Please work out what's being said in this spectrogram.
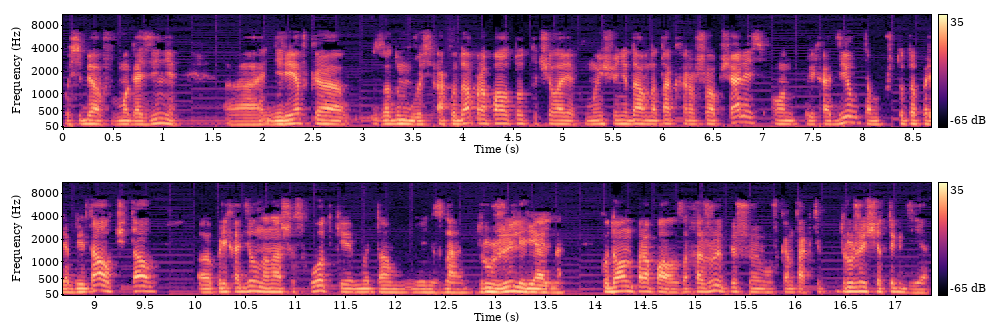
у себя в магазине э, нередко задумываюсь, а куда пропал тот-то человек? Мы еще недавно так хорошо общались, он приходил, там что-то приобретал, читал, приходил на наши сходки, мы там, я не знаю, дружили реально. Куда он пропал? Захожу и пишу ему ВКонтакте, дружище, ты где?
